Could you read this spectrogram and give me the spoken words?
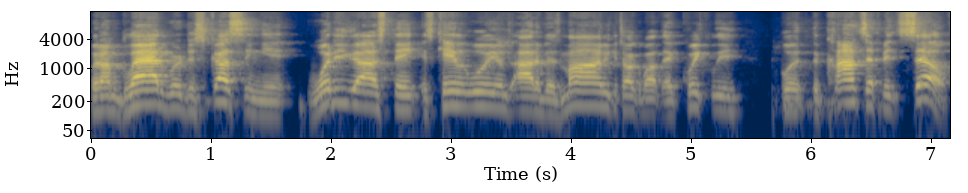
But I'm glad we're discussing it. What do you guys think? Is Caleb Williams out of his mind? We can talk about that quickly. But the concept itself,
